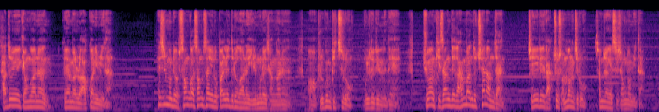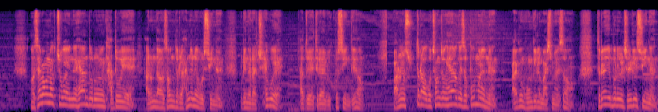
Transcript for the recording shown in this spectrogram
다도의 경관은 그야말로 압권입니다. 해질 무렵 섬과 섬 사이로 빨려 들어가는 일몰의 장관은 어, 붉은 빛으로 물들이는데 중앙 기상대가 한반도 최남단 제1의 낙조 전망지로 선정했을 정도입니다. 어, 세방낙조가 있는 해안도로는 다도의 아름다운 선들을 한눈에 볼 수 있는 우리나라 최고의 다도의 드라이브 코스인데요. 많은 숲들하고 청정 해역에서 뿜어내는 맑은 공기를 마시면서 드라이브를 즐길 수 있는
